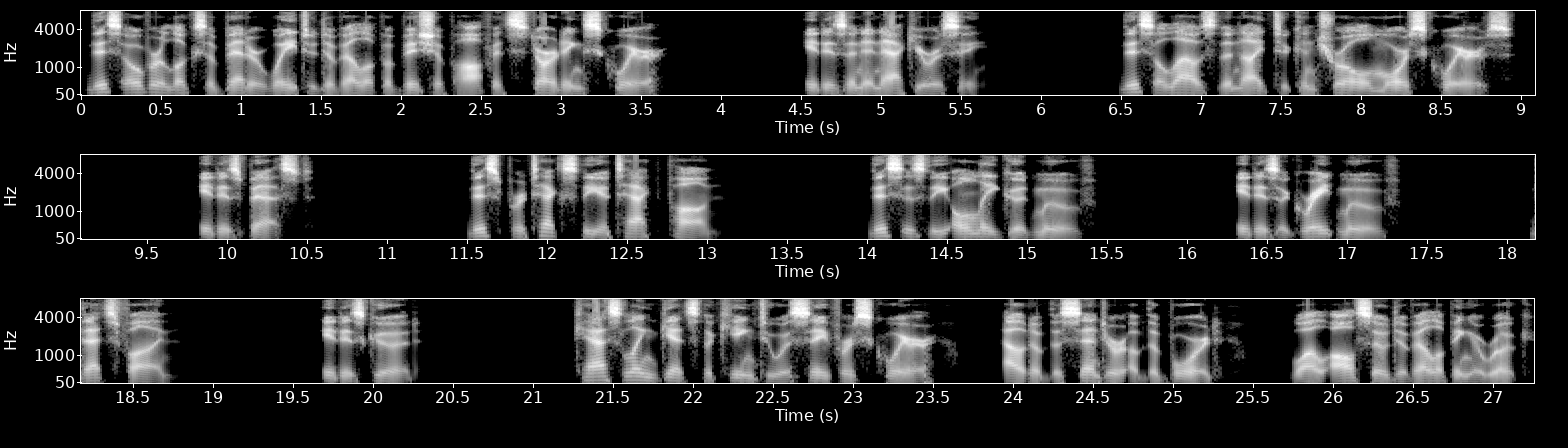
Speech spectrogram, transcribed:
This overlooks a better way to develop a bishop off its starting square. It is an inaccuracy. This allows the knight to control more squares. It is best. This protects the attacked pawn. This is the only good move. It is a great move. That's fine. It is good. Castling gets the king to a safer square, out of the center of the board, while also developing a rook.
